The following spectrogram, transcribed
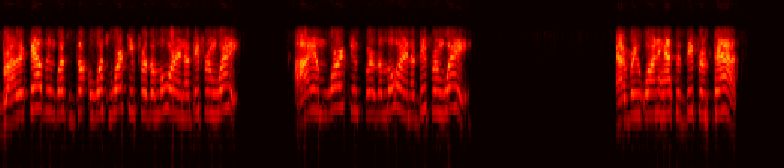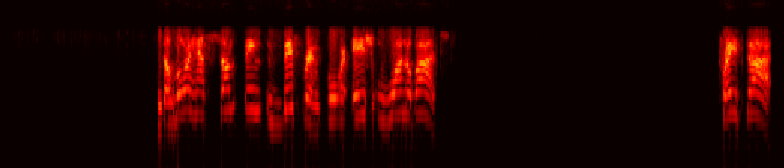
Brother Kelvin was was working for the Lord in a different way. I am working for the Lord in a different way. Everyone has a different path. The Lord has something different for each one of us. Praise God.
